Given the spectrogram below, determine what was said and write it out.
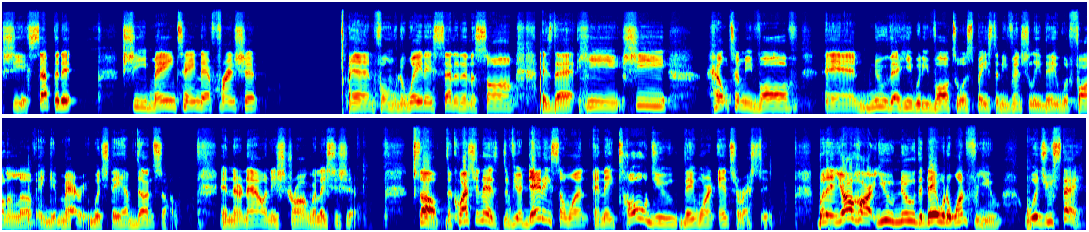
She accepted it. She maintained that friendship and from the way they said it in the song is that he she helped him evolve and knew that he would evolve to a space that eventually they would fall in love and get married which they have done so. And they're now in a strong relationship. So the question is if you're dating someone and they told you they weren't interested but in your heart you knew that they were the one for you would you stay?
